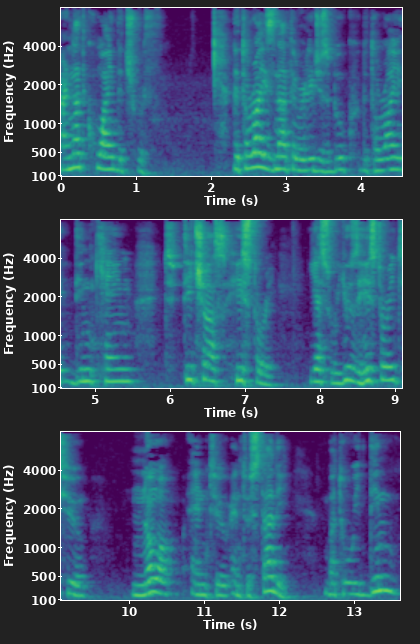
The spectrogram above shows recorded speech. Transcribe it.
are not quite the truth. The Torah is not a religious book. The Torah didn't came to teach us history. Yes, we use history to know and to and to study, but we didn't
